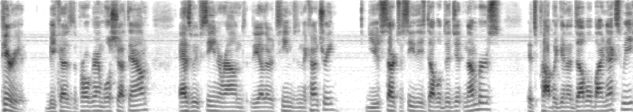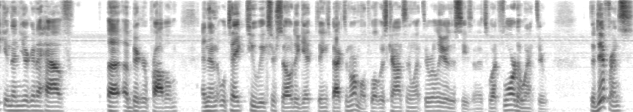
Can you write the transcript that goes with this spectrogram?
Period. Because the program will shut down, as we've seen around the other teams in the country. You start to see these double digit numbers. It's probably going to double by next week, and then you're going to have a, a bigger problem. And then it will take two weeks or so to get things back to normal. It's what Wisconsin went through earlier this season. It's what Florida went through. The difference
